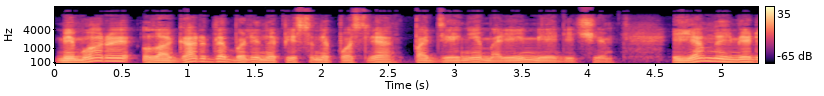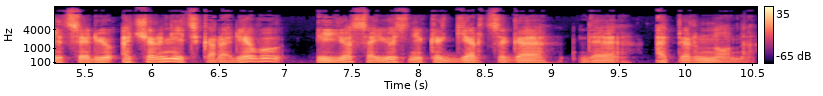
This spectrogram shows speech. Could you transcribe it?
Мемуары Лагарда были написаны после падения Марии Медичи и явно имели целью очернить королеву и ее союзника герцога де Апернона.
